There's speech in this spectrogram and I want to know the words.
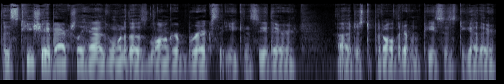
This T-shape actually has one of those longer bricks that you can see there uh, just to put all the different pieces together.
